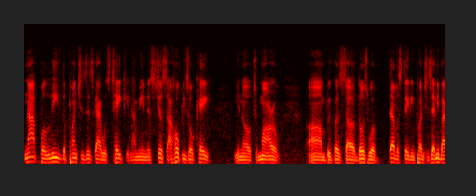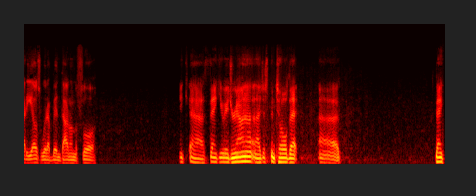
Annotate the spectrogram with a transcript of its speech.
not believe the punches this guy was taking. I mean, it's just I hope he's okay, you know, tomorrow, um, because uh, those were devastating punches. Anybody else would have been down on the floor. Uh, thank you, Adriana. I've just been told that. Uh, thank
